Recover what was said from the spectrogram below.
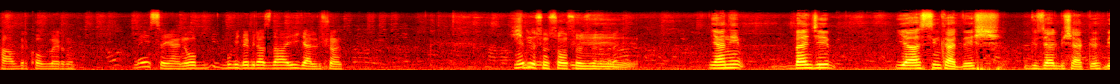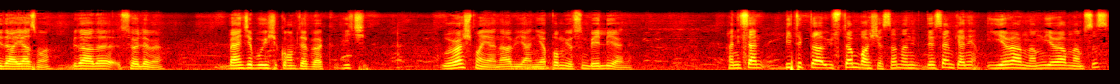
Kaldır kollarını. Neyse yani o bu bile biraz daha iyi geldi şu an. Ne Şimdi, diyorsun son sözler Ee, olarak? yani bence Yasin kardeş güzel bir şarkı. Bir daha yazma. Bir daha da söyleme. Bence bu işi komple bırak. Hiç uğraşma yani abi yani yapamıyorsun belli yani. Hani sen bir tık daha üstten başlasan hani desem ki hani yarı anlamlı yarı anlamsız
